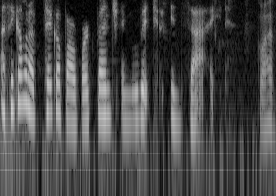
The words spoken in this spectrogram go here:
I think I'm gonna pick up our workbench and move it to inside. Go ahead.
